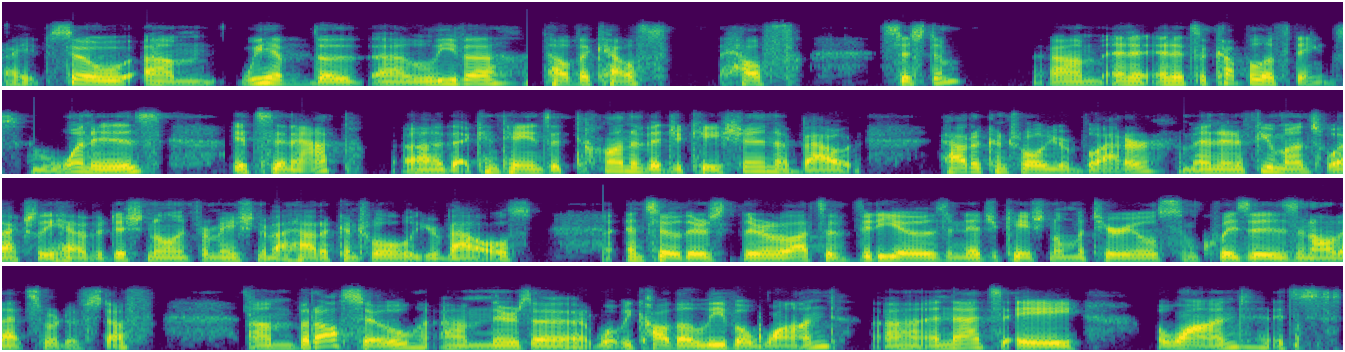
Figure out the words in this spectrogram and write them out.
Right. So um, we have the uh, Leva Pelvic Health Health System, um, and, and it's a couple of things. One is it's an app uh, that contains a ton of education about how to control your bladder. And in a few months, we'll actually have additional information about how to control your bowels. And so there's there are lots of videos and educational materials, some quizzes, and all that sort of stuff. Um, but also um, there's a what we call the Leva wand, uh, and that's a a wand. It's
